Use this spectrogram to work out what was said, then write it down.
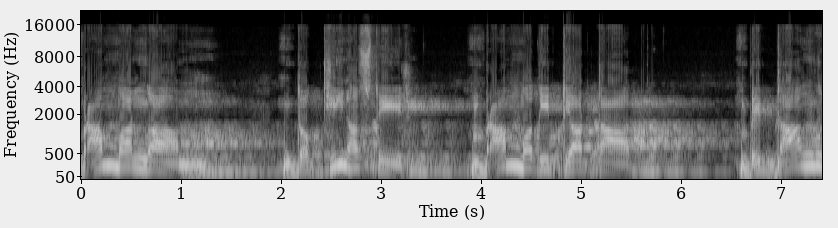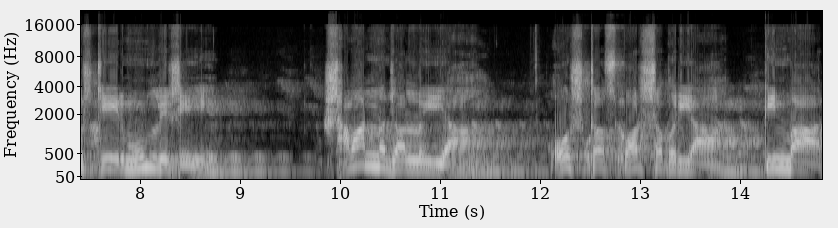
ব্রাহ্মণগণ দক্ষিণ হস্তের ব্রাহ্মতীর্থে অর্থাৎ বৃদ্ধাঙ্গুষ্ঠের মূল দেশে সামান্য জল লইয়া, ওষ্ঠ স্পর্শ করিয়া তিনবার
